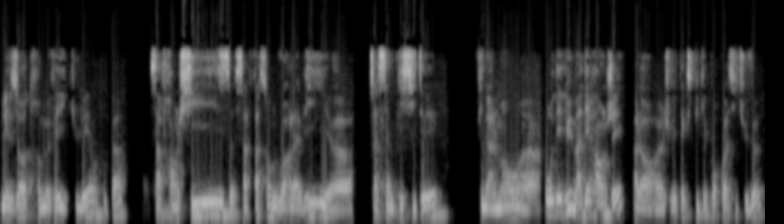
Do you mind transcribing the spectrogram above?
les autres me véhiculaient en tout cas sa franchise, sa façon de voir la vie, euh, sa simplicité. Finalement, euh, au début m'a dérangé. Alors, euh, je vais t'expliquer pourquoi si tu veux.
